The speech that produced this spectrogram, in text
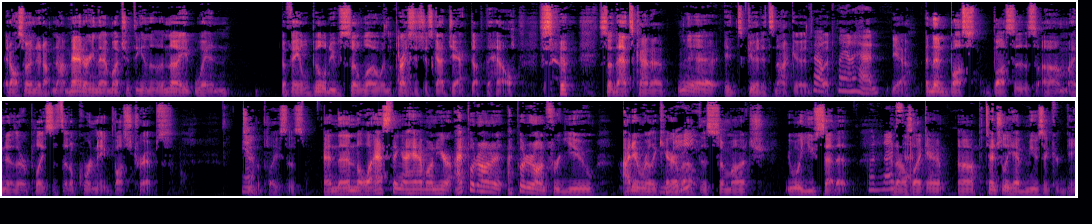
it also ended up not mattering that much at the end of the night when availability was so low and the prices just got jacked up to hell. So, so that's kind of yeah, it's good, it's not good, so but plan ahead. yeah. And then bus buses. Um, I know there are places that'll coordinate bus trips to the places. And then the last thing I have on here, I put on it. I put it on for you. I didn't really care Me? about this so much. Well, you said it, What did I and I was say? like, eh, uh, potentially have music or game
